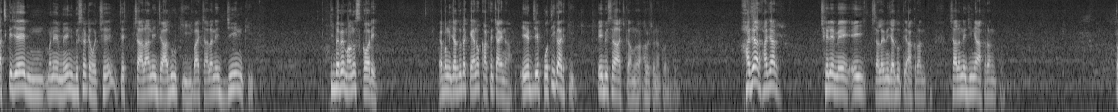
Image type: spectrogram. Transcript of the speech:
আজকে যে মানে মেইন বিষয়টা হচ্ছে যে চালানি জাদু কি বা চালানি জিন কি? কীভাবে মানুষ করে? এবং জাদুটা কেন কাটতে চায় না, এর যে প্রতিকার কি, এই বিষয়ে আজকে আমরা আলোচনা করব। হাজার হাজার ছেলে মেয়ে এই চালানি জাদুতে আক্রান্ত, চালানি জিনে আক্রান্ত। তো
